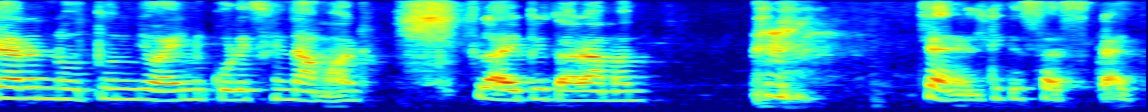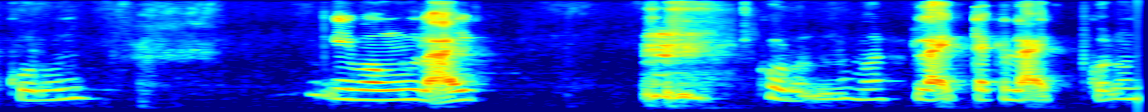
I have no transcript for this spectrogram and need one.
যারা নতুন জয়েন করেছেন আমার লাইভে তারা আমার চ্যানেলটিকে সাবস্ক্রাইব করুন এবং লাইক করুন, আমার লাইভটাকে লাইক করুন।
